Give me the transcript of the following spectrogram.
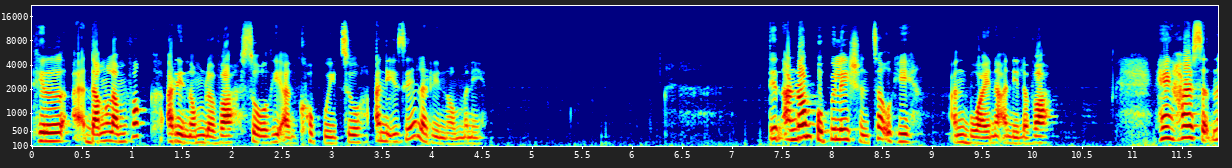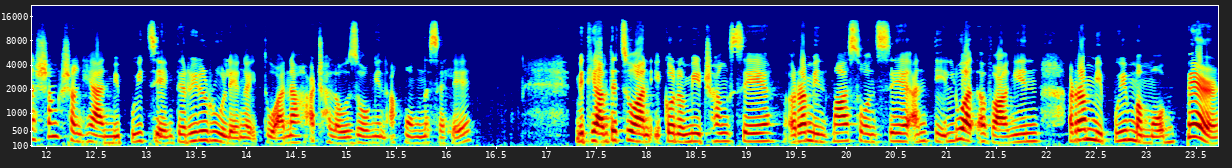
thil danglam vak arinom lova sol hi an khopui chu ani zel arinom ani tin anram population chau hi, an buaina anilawa heng har sat na sang sang hian mi pui cheng te ril ru le ngai tu ana a thalo zongin a ngong na sele mithiam te chuan economy thang se ramin ma son se, an ti luat awangin ram mi pui mamo ber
